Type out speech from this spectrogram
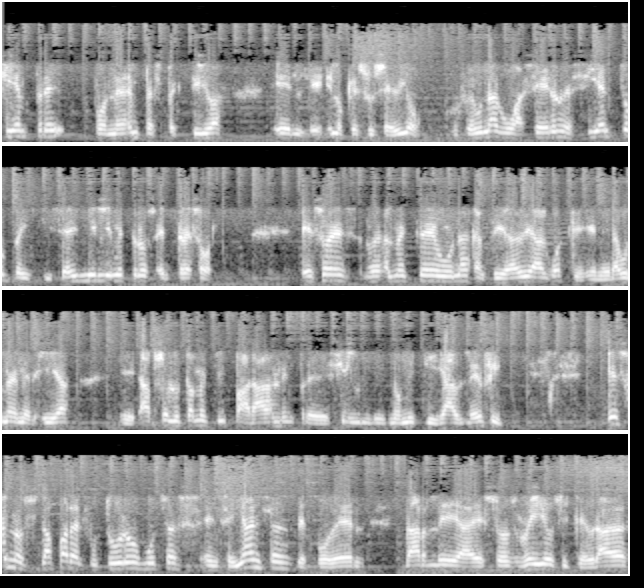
siempre poner en perspectiva lo que sucedió. Fue un aguacero de 126 milímetros en tres horas. Eso es realmente una cantidad de agua que genera una energía eh, absolutamente imparable, impredecible, no mitigable, en fin. Eso nos da para el futuro muchas enseñanzas de poder darle a esos ríos y quebradas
